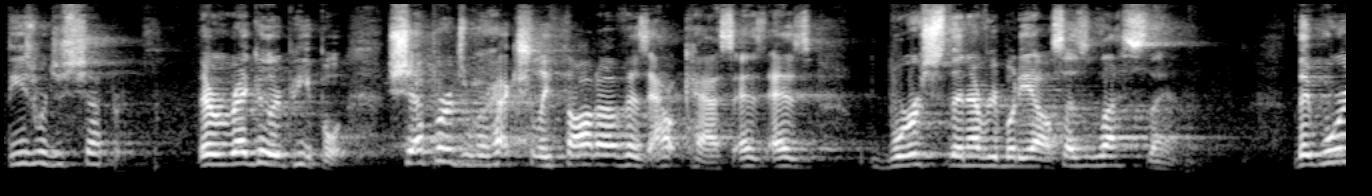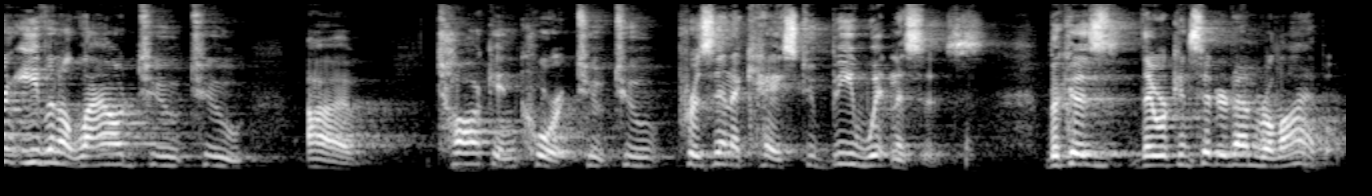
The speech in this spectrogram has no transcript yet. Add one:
These were just shepherds. They were regular people. Shepherds were actually thought of as outcasts, as, as worse than everybody else, as less than. They weren't even allowed to, to uh, talk in court, to, to present a case, to be witnesses because they were considered unreliable.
